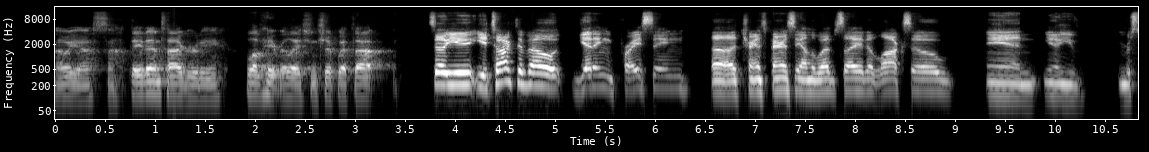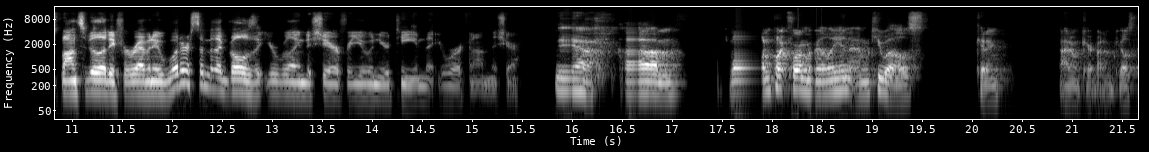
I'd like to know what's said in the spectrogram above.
Oh yes. Data integrity. Love hate relationship with that so you you talked about getting pricing uh, transparency on the website at loxo and you know you've responsibility for revenue. What are some of the goals that you're willing to share for you and your team that you're working on this year? Yeah, um, 1.4 million MQLs. Kidding. I don't care about MQLs.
